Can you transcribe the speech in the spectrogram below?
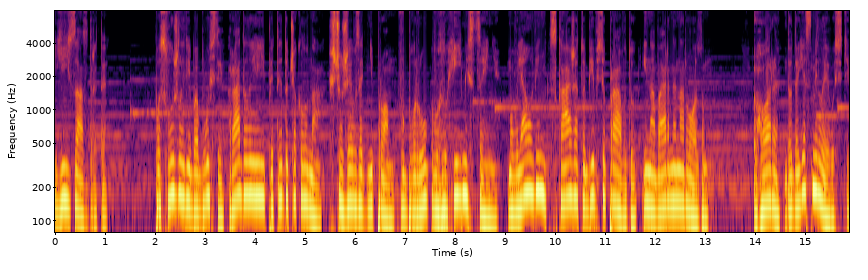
їй заздрити. Послужливі бабусі радили їй піти до чаклуна, що жив за Дніпром, в бору в глухій місцині. Мовляв, він скаже тобі всю правду і наверне на розум. Горе додає сміливості.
